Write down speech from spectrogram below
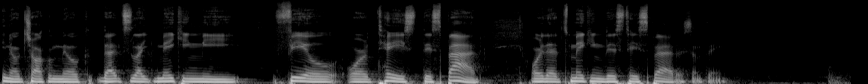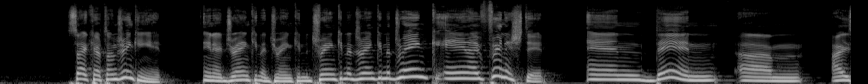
you know, chocolate milk that's like making me feel or taste this bad, or that's making this taste bad or something. So I kept on drinking it, and I drank and I drank and I drank and I drank and I drank, and I finished it. And then, um, I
